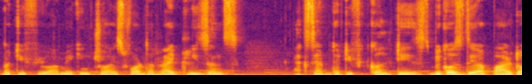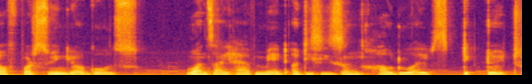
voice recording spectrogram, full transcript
But if you are making choice for the right reasons, accept the difficulties because they are part of pursuing your goals. Once I have made a decision, how do I stick to it?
